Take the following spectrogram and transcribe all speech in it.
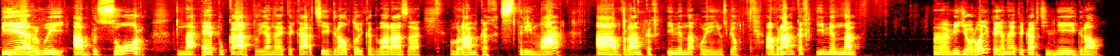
первый обзор на эту карту. Я на этой карте играл только два раза в рамках стрима, а в рамках именно... Ой, я не успел. А в рамках именно э, видеоролика я на этой карте не играл.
